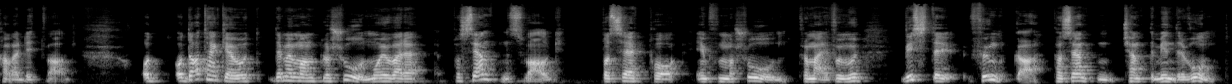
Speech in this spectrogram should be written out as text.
kan være ditt valg. Og, og, da tenker jeg jo at det med manipulasjon må jo være pasientens valg basert på informasjon fra meg. For hvis det funka, pasienten kjente mindre vondt,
